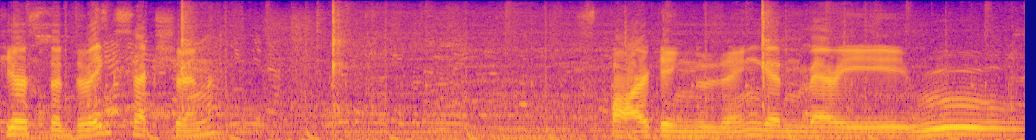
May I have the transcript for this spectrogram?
Here's the drink section. Sparking lingonberry. Ooh.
